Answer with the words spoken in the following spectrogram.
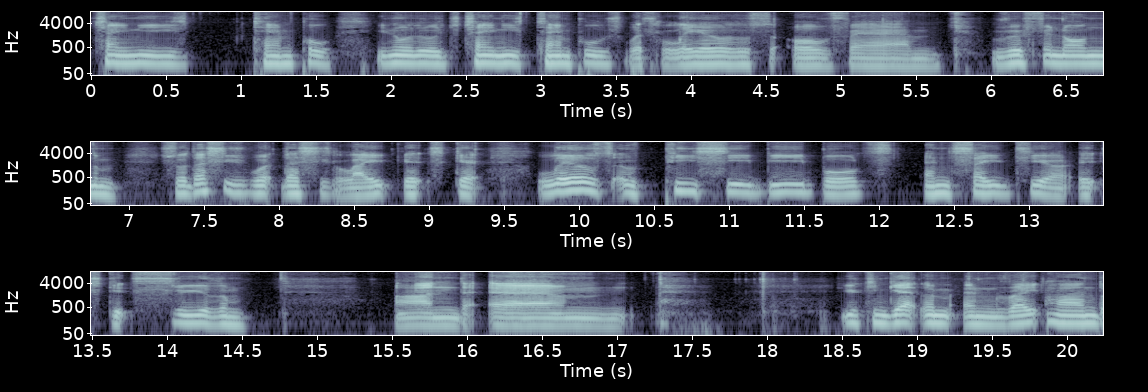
Chinese temple. You know those Chinese temples with layers of um, roofing on them. So this is what this is like. It's got layers of PCB boards inside here. It's got three of them, and um, you can get them in right hand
